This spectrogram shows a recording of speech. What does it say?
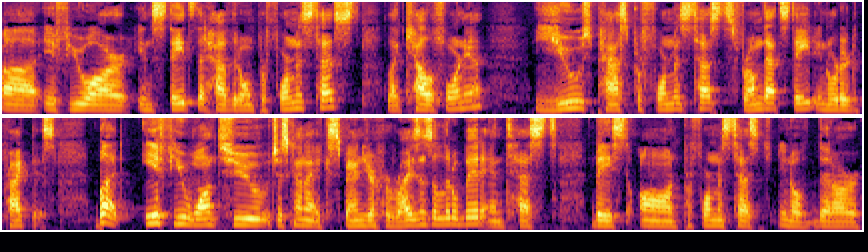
uh, if you are in states that have their own performance tests, like California, use past performance tests from that state in order to practice. But if you want to just kind of expand your horizons a little bit and test based on performance tests, you know, that are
